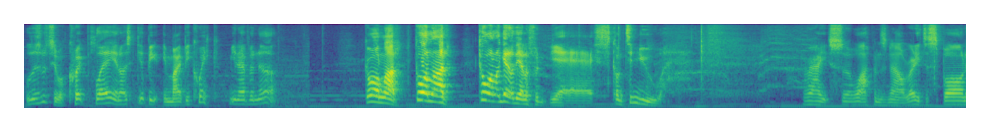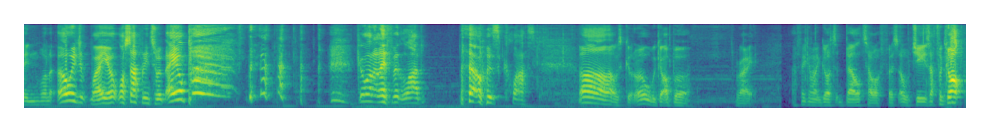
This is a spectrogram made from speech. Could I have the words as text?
We'll just do a quick play, you know, it might be quick. You never know. Go on, lad. Go on, lad. Go on, get on the elephant. Yes. Continue. Right, so what happens now? Ready to spawn in one... Oh, wait, wait up. What's happening to him? Hey, oh, up! Go on, elephant, lad. That was class. Oh, that was good. Oh, we got a bow. Right. I think I might go to Bell Tower first. Oh, jeez, I forgot!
